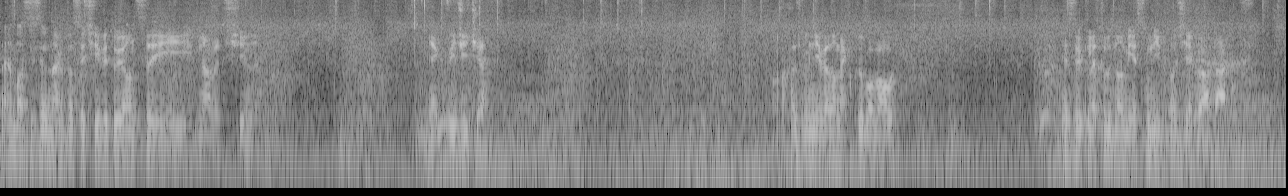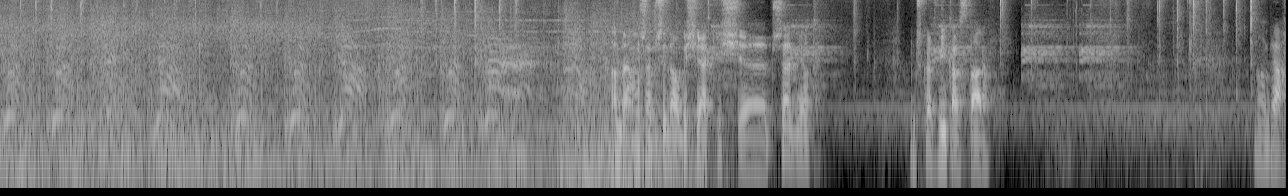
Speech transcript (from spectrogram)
Ten boss jest jednak dosyć irytujący i nawet silny. Jak widzicie. Choćbym nie wiadomo jak próbował. Niezwykle trudno mi jest uniknąć jego ataków. Dobra, może przydałby się jakiś e, przedmiot. Na przykład Vital Star. Dobra,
